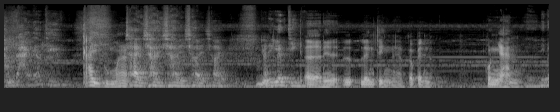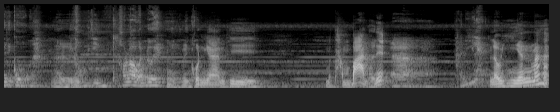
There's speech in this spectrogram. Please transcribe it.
ทำได้แล้วเจมส์ใกล้กูมาก ใช่ใช่ใช่ใช่ใช่ อยู่อันนี้เรื่องจริงเออนี่เรื่องจริงนะครับ ก็เป็นแบบคนงาน เออนี่ไม่ได้โกหกนะเออ ของจริงเขาเล่ากันด้วย เออเป็นคนงานที่มาทำบ้านแถวเนี้ยอ่าทางนี้แหละ แล้วเฮี้ยนมาก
